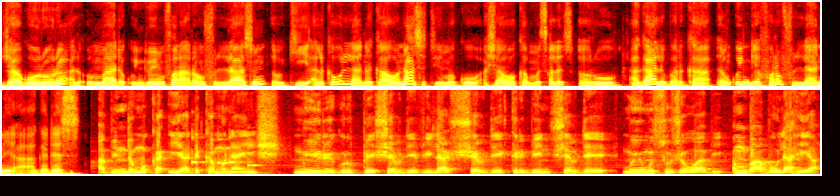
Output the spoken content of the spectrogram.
Jagororin al'umma da ƙungiyoyin fararen fulla sun ɗauki alkawulla na kawo nasu taimako a shawo kan matsalar tsaro. A galibarka 'yan ƙungiyar farar fulla ne a agades abin da muka iya duka muna yin shi. Mu yi regroupe chef de village chef de tribune chef de mu yi musu jawabi. In babu lahiya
